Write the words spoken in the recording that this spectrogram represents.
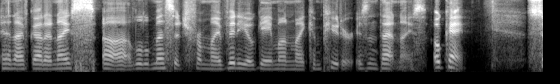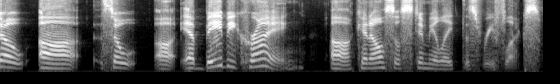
and I've got a nice uh, little message from my video game on my computer. Isn't that nice? Okay, so uh, so uh, a baby crying uh, can also stimulate this reflex.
